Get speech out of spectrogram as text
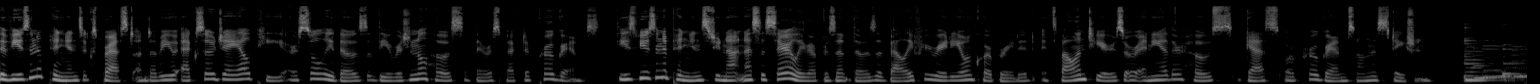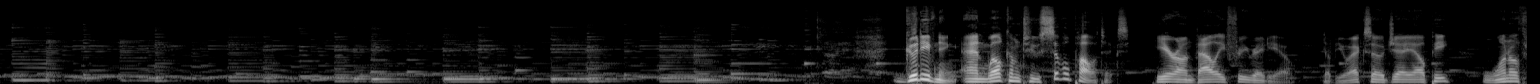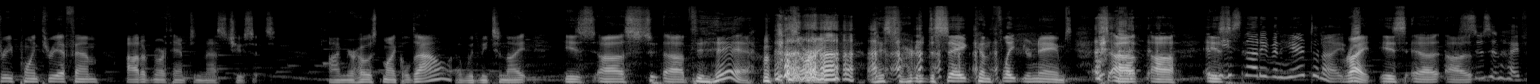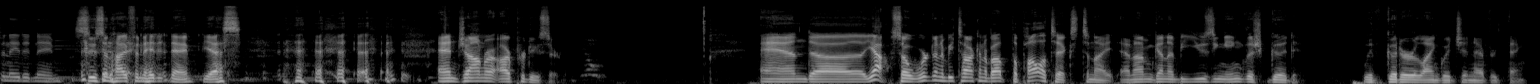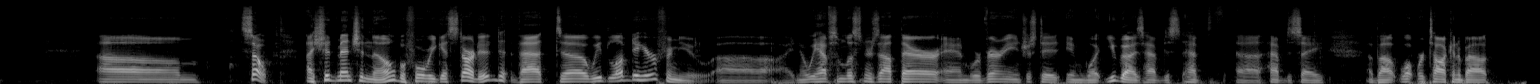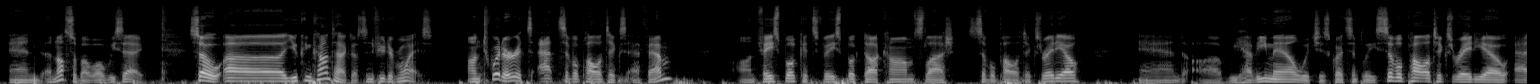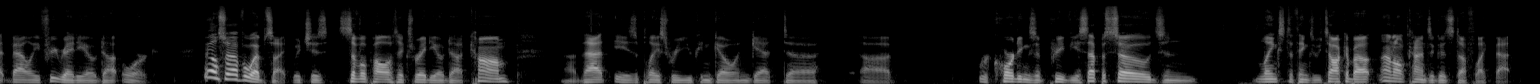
The views and opinions expressed on WXOJLP are solely those of the original hosts of their respective programs. These views and opinions do not necessarily represent those of Valley Free Radio Incorporated, its volunteers, or any other hosts, guests, or programs on this station. Good evening, and welcome to Civil Politics here on Valley Free Radio, WXOJLP 103.3 FM out of Northampton, Massachusetts. I'm your host, Michael Dow, with me tonight is. Uh, Su- uh, sorry, I started to say conflate your names. Uh, uh, is he's not even here tonight. right? Is uh, uh, Susan hyphenated name. Susan hyphenated name? Yes, and genre our producer. And uh, yeah, so we're going to be talking about the politics tonight, and I'm going to be using English good, with gooder language and everything. Um, so I should mention though, before we get started, that uh, we'd love to hear from you. Uh, I know we have some listeners out there, and we're very interested in what you guys have to have uh, have to say about what we're talking about, and and also about what we say. So uh, you can contact us in a few different ways. On Twitter, it's at civilpoliticsfm. On Facebook, it's facebook.com slash Civil Politics Radio. And uh, we have email, which is quite simply civilpoliticsradio at valleyfreeradio.org. We also have a website, which is civilpoliticsradio.com. Uh, that is a place where you can go and get uh, uh, recordings of previous episodes and links to things we talk about and all kinds of good stuff like that.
